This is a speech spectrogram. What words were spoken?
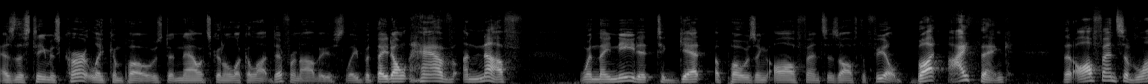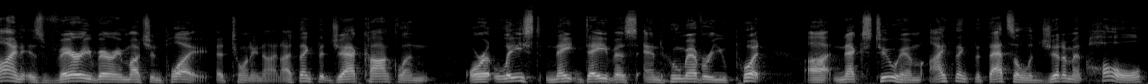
as this team is currently composed, and now it's going to look a lot different, obviously, but they don't have enough when they need it to get opposing offenses off the field. But I think that offensive line is very, very much in play at 29. I think that Jack Conklin, or at least Nate Davis and whomever you put uh, next to him, I think that that's a legitimate hole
